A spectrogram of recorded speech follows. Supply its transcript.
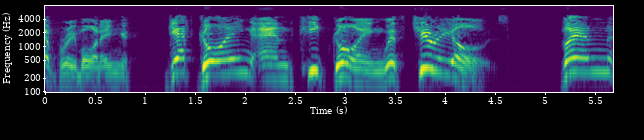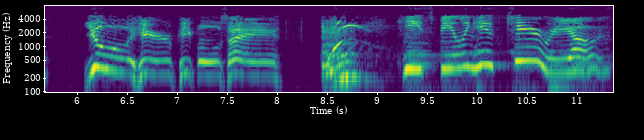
every morning, get going and keep going with Cheerios. Then you'll hear people say, He's feeling his Cheerios.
